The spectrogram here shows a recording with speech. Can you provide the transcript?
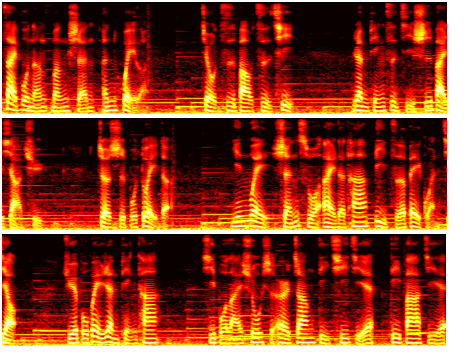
再不能蒙神恩惠了，就自暴自弃，任凭自己失败下去，这是不对的。因为神所爱的他必责备管教，绝不会任凭他。希伯来书十二章第七节、第八节，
